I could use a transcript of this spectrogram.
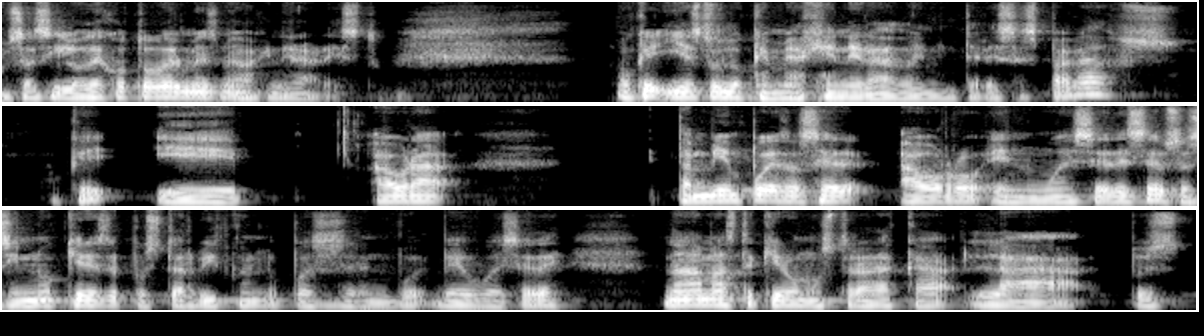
O sea, si lo dejo todo el mes, me va a generar esto. Ok, y esto es lo que me ha generado en intereses pagados. Ok, y ahora también puedes hacer ahorro en USDC. O sea, si no quieres depositar Bitcoin, lo puedes hacer en BUSD. Nada más te quiero mostrar acá la, pues,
